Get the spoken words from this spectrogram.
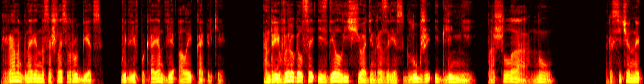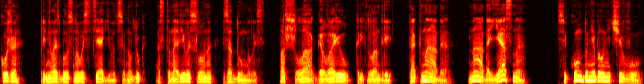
Рана мгновенно сошлась в рубец, выдавив по краям две алые капельки. Андрей выругался и сделал еще один разрез, глубже и длинней. «Пошла, ну!» Рассеченная кожа принялась было снова стягиваться, но вдруг остановилась, словно задумалась. «Пошла, говорю!» — крикнул Андрей. «Так надо! Надо, ясно?» Секунду не было ничего.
